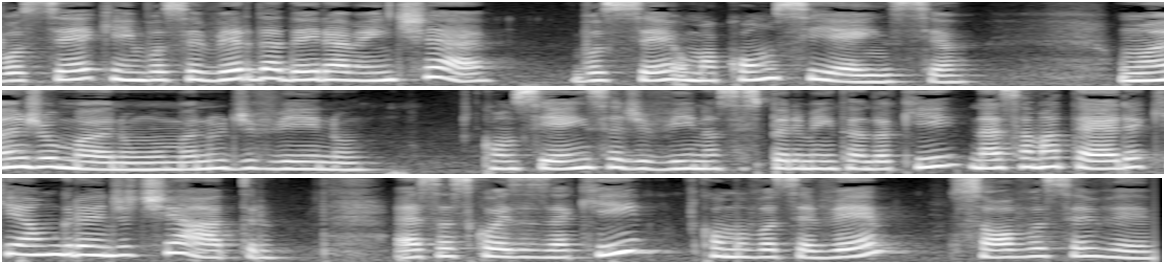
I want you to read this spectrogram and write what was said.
Você quem você verdadeiramente é. Você, uma consciência, um anjo humano, um humano divino, consciência divina se experimentando aqui nessa matéria que é um grande teatro. Essas coisas aqui, como você vê, só você vê.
